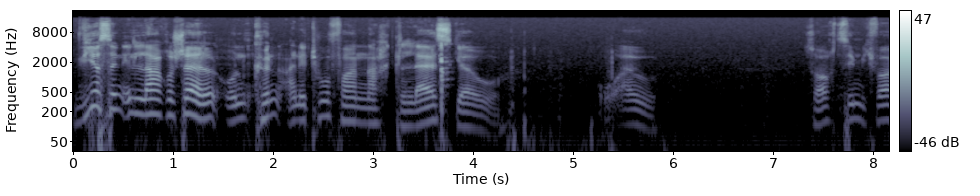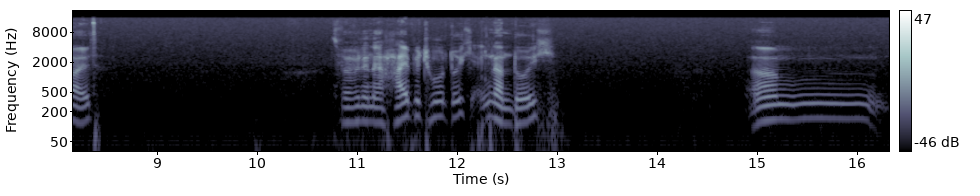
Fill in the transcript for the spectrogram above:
Wir sind in La Rochelle und können eine Tour fahren nach Glasgow. Wow. Ist auch ziemlich weit. Jetzt wäre wieder eine halbe Tour durch England durch. Ähm,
